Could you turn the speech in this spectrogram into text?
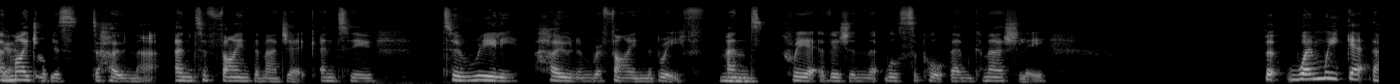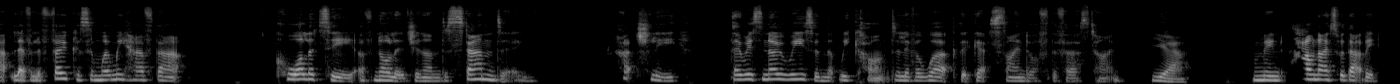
and Yeah. my job is to hone that and to find the magic and to to really hone and refine the brief Mm. and create a vision that will support them commercially but when we get that level of focus and when we have that quality of knowledge and understanding actually there is no reason that we can't deliver work that gets signed off the first time Yeah. I mean, how nice would that be?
